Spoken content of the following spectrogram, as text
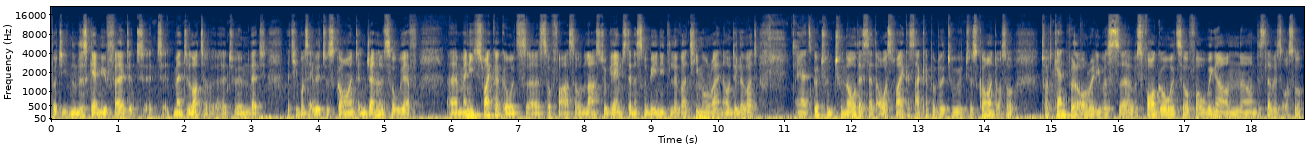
but even in this game, you felt it it, it meant a lot to, uh, to him that that he was able to score. And in general, so we have uh, many striker goals uh, so far. So in last two games, Dennis Srbeny delivered, Timo right now delivered. Yeah, it's good to, to know this that our strikers are capable to, to score, and also Todd Cantwell already was uh, with four goals. So for a winger on on this level is also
